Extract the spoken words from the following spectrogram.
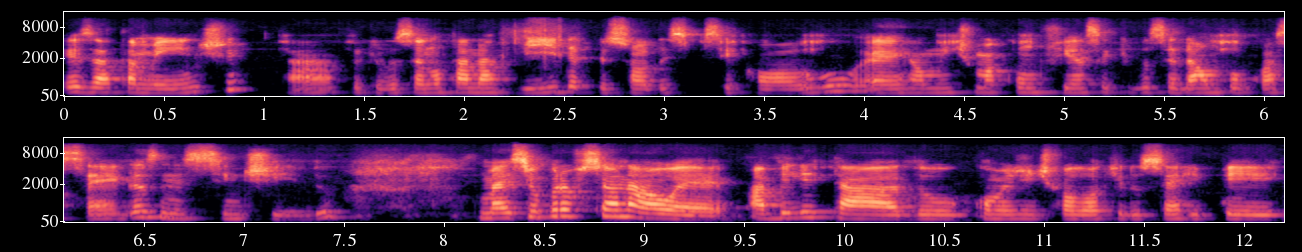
exatamente, tá? Porque você não está na vida pessoal desse psicólogo. É realmente uma confiança que você dá um pouco às cegas nesse sentido. Mas se o profissional é habilitado, como a gente falou aqui do CRP,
